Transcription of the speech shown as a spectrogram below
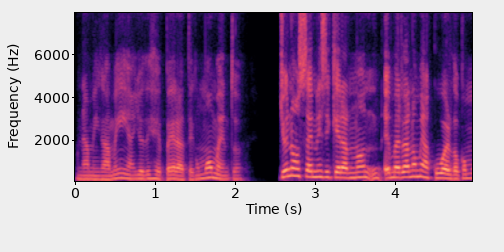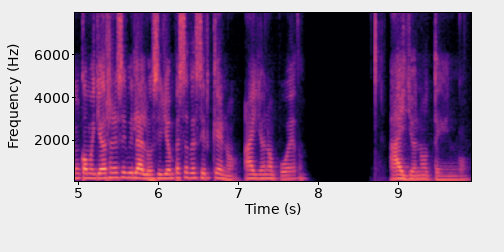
Una amiga mía, yo dije, espérate, un momento. Yo no sé ni siquiera, no, en verdad no me acuerdo cómo, como yo recibí la luz y yo empecé a decir que no. Ay, yo no puedo. Ay, yo no tengo.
